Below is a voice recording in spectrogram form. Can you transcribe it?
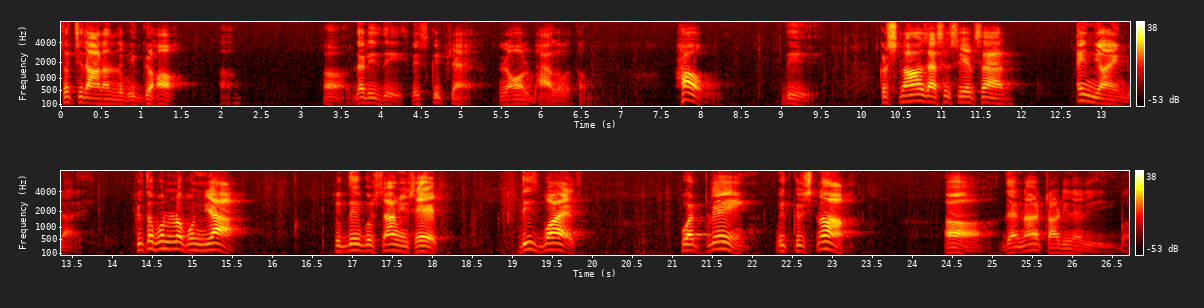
Satchidananda Vigraha. Uh, uh, that is the description in all Bhagavatam. How the Krishna's associates are enjoying life. Kritapunna Punya. Sukdev Goswami says, these boys who are playing with Krishna, ah, they are not ordinary boys.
